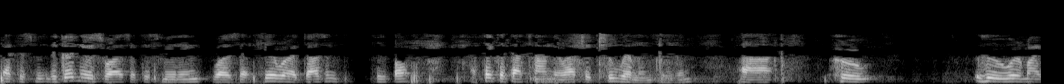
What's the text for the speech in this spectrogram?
at this. The good news was at this meeting was that here were a dozen people. I think at that time there were actually two women even uh, who who were my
